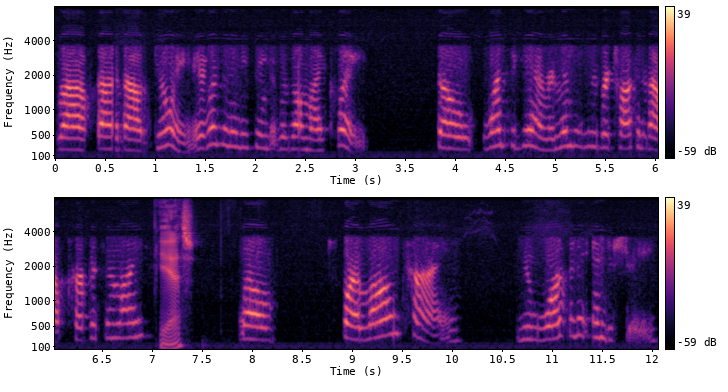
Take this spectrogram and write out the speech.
Rob, thought about doing. It wasn't anything that was on my plate. So once again, remember we were talking about purpose in life? Yes. Well, for a long time, you work in an industry,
